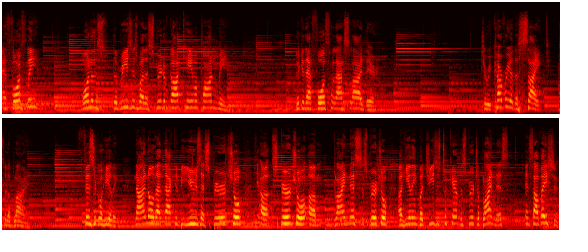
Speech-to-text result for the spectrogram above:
And fourthly, one of the, the reasons why the Spirit of God came upon me. Look at that fourth and last slide there. To recovery of the sight to the blind, physical healing. Now I know that that could be used as spiritual, uh, spiritual um, blindness, spiritual uh, healing, but Jesus took care of the spiritual blindness in salvation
